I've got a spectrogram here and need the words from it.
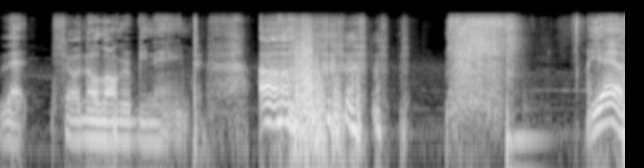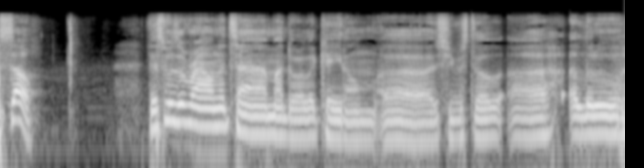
that shall no longer be named. Uh, yeah, so this was around the time my daughter Katum, uh, she was still uh, a little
